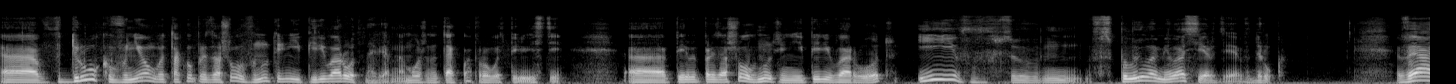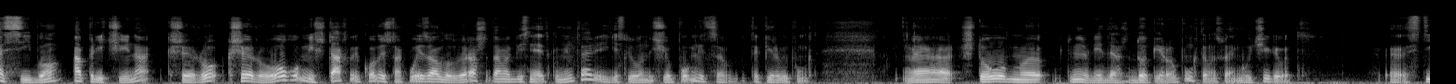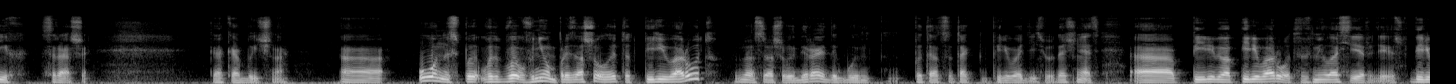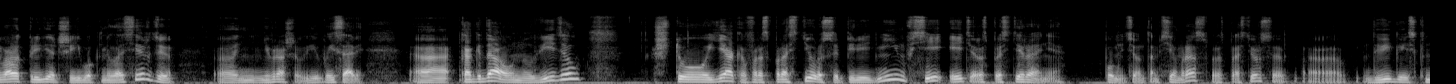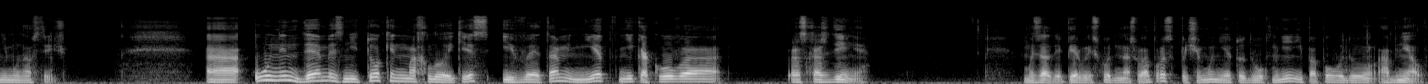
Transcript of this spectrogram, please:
А, вдруг в нем вот такой произошел внутренний переворот, наверное, можно так попробовать перевести. А, произошел внутренний переворот, и всплыло милосердие вдруг. והסיבה, а причина כשראהו משתחוה כל השתחוואות הללו. Раши там объясняет в комментарии, если он еще помнится, это первый пункт, э, что, ну, вернее, даже до первого пункта мы с вами учили вот э, стих с Раши, как обычно. А, он, вот в, нем произошел этот переворот, нас Раши выбирает, так будем пытаться так переводить, уточнять, а, переворот в милосердие, переворот, приведший его к милосердию, а, не в Раше, в Исаве, когда он увидел, что Яков распростерся перед ним все эти распростирания. Помните, он там семь раз распростерся, двигаясь к нему навстречу. Унин демез не токен махлойкес, и в этом нет никакого расхождения. Мы задали первый исходный нашего вопроса, почему нету двух мнений по поводу обнял.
